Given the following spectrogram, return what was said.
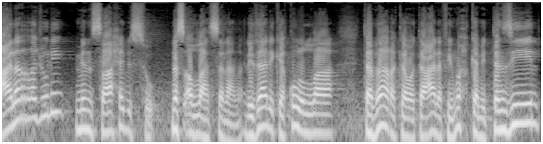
على الرجل من صاحب السوء. نسأل الله السلامة. لذلك يقول الله تبارك وتعالى في محكم التنزيل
